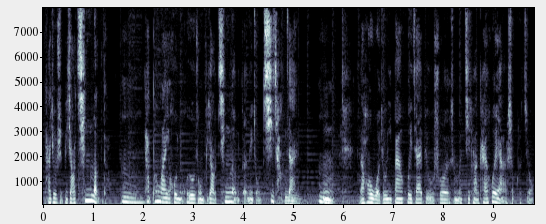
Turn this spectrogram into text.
它就是比较清冷的。嗯，它喷完以后，你会有一种比较清冷的那种气场在，嗯，然后我就一般会在比如说什么集团开会啊什么的这种，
